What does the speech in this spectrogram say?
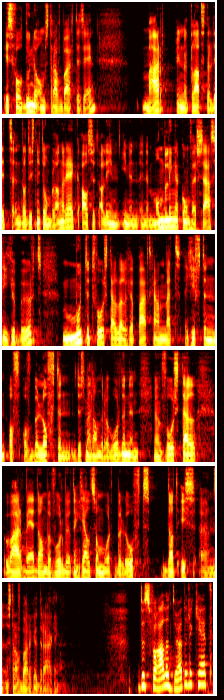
is voldoende om strafbaar te zijn. Maar in het laatste lid, en dat is niet onbelangrijk, als het alleen in een, in een mondelinge conversatie gebeurt, moet het voorstel wel gepaard gaan met giften of, of beloften. Dus met andere woorden, een, een voorstel waarbij dan bijvoorbeeld een geldsom wordt beloofd, dat is een, een strafbare gedraging. Dus voor alle duidelijkheid,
